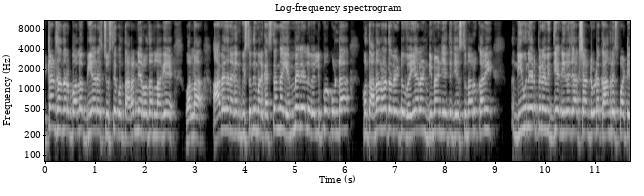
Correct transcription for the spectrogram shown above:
ఇట్లాంటి సందర్భాల్లో బీఆర్ఎస్ చూస్తే కొంత అరణ్య రోధంలాగే వాళ్ళ ఆవేదన కనిపిస్తుంది. మరి ఖచ్చితంగా ఎమ్మెల్యేలు వెళ్ళిపోకుండా కొంత అనర్హత వేటు వేయాలని డిమాండ్ అయితే చేస్తున్నారు. కానీ నీవు నేర్పిన విద్య నీరజాక్ష అంటూ కూడా కాంగ్రెస్ పార్టీ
